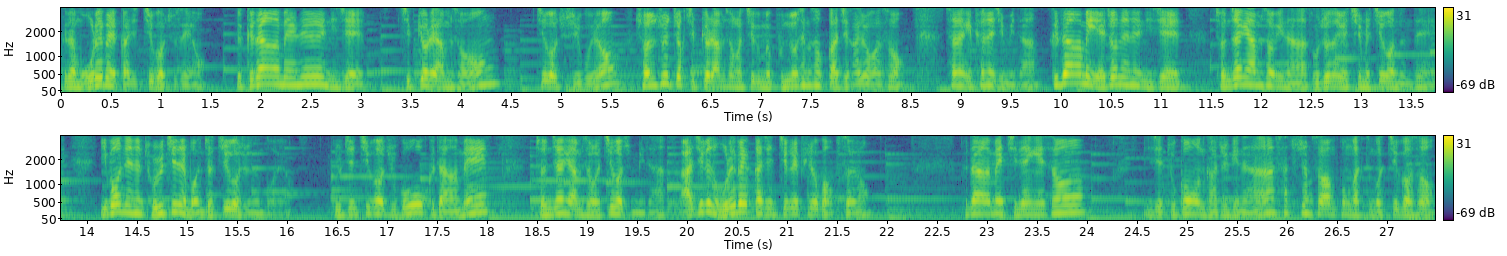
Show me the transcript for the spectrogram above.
그 다음 5레벨까지 찍어주세요. 그 다음에는 이제 집결의 함성 찍어주시고요. 전술적 집결의 함성을 찍으면 분노 생성까지 가져가서 사냥이 편해집니다. 그 다음에 예전에는 이제 전장의 함성이나 도전의 외침을 찍었는데 이번에는 돌진을 먼저 찍어주는 거예요. 돌진 찍어주고 그 다음에 전장의 함성을 찍어줍니다. 아직은 5레벨까지는 찍을 필요가 없어요. 그 다음에 진행해서 이제 두꺼운 가죽이나 사투장 싸움폰 같은 거 찍어서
